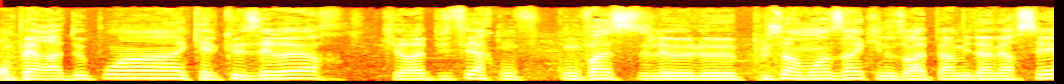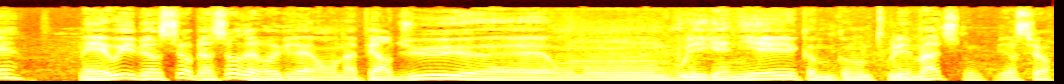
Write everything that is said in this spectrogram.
on perd à deux points, quelques erreurs qui auraient pu faire qu'on fasse le, plus un moins un qui nous aurait permis d'inverser. Mais oui, bien sûr, bien sûr, des regrets. On a perdu, euh, on, voulait gagner comme, comme tous les matchs, donc bien sûr.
